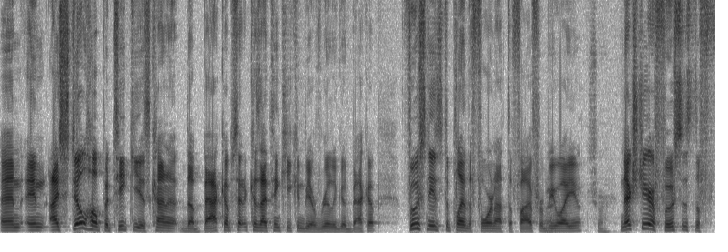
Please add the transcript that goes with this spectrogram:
and and I still hope Atiki is kind of the backup center because I think he can be a really good backup. Foose needs to play the four, not the five for BYU. Sure. Next year, if Foose is the f-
